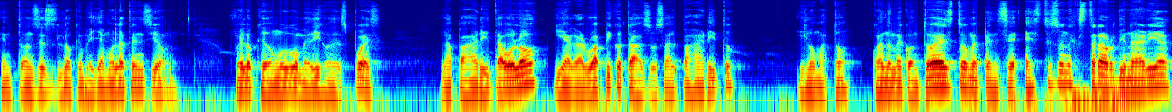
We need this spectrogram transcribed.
Entonces lo que me llamó la atención fue lo que don Hugo me dijo después. La pajarita voló y agarró a picotazos al pajarito y lo mató. Cuando me contó esto me pensé, esto es una extraordinaria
